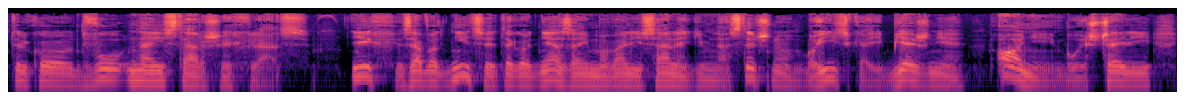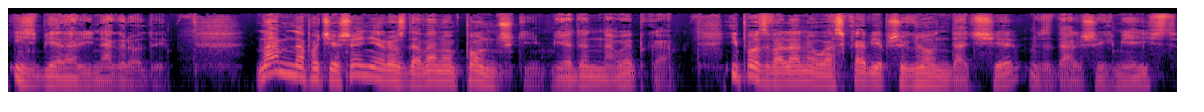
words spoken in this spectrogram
tylko dwóch najstarszych klas. Ich zawodnicy tego dnia zajmowali salę gimnastyczną, boiska i bieżnie. Oni błyszczeli i zbierali nagrody. Nam na pocieszenie rozdawano pączki, jeden na łebka, i pozwalano łaskawie przyglądać się z dalszych miejsc,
